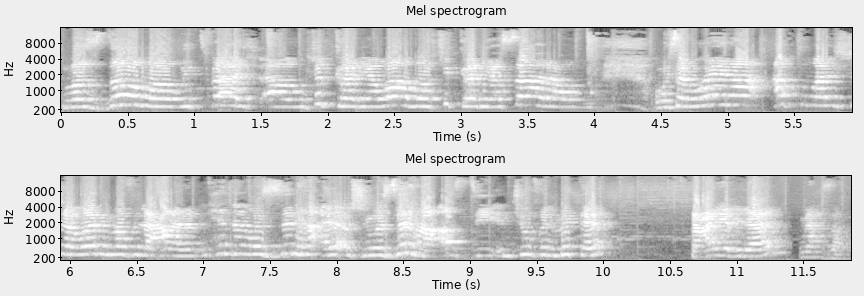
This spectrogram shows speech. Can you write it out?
مصدومة ومتفاجئة. وشكرا يا ماما وشكرا يا سارة. و... وسوينا أطول شاورما في العالم. الحين نوزنها لا مش نوزنها؟ قصدي نشوف المتر تعال يا بلال. لحظة.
